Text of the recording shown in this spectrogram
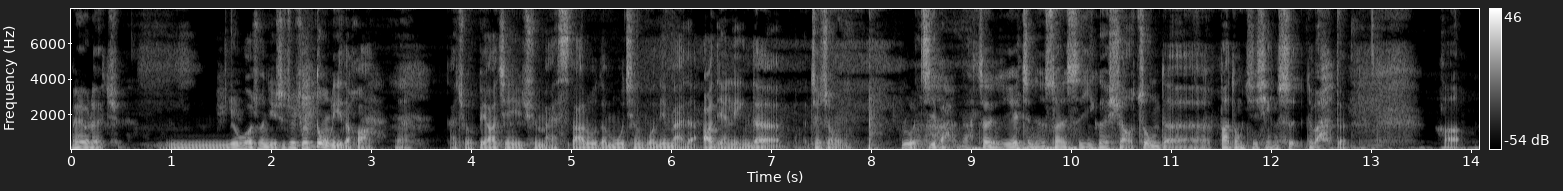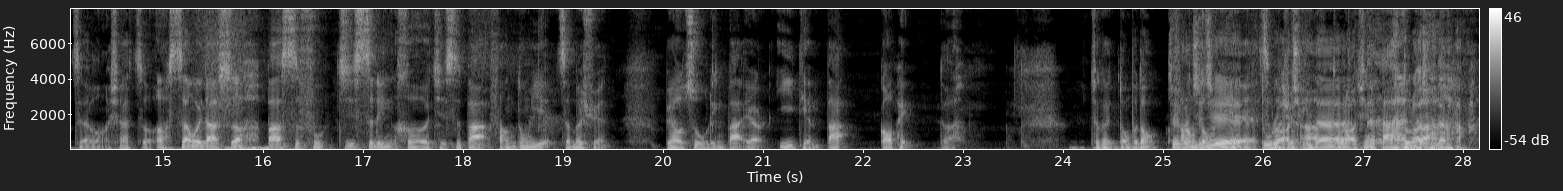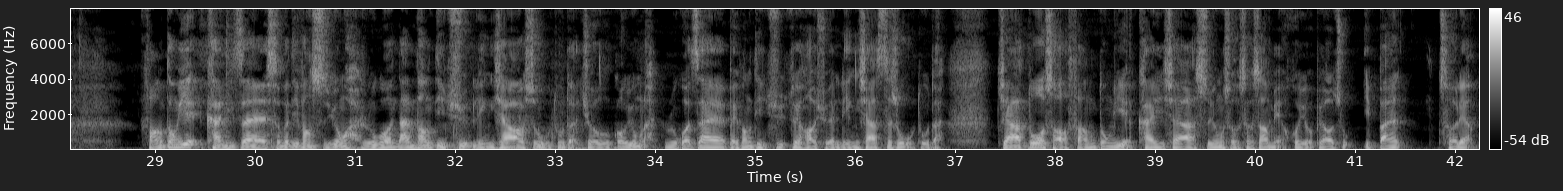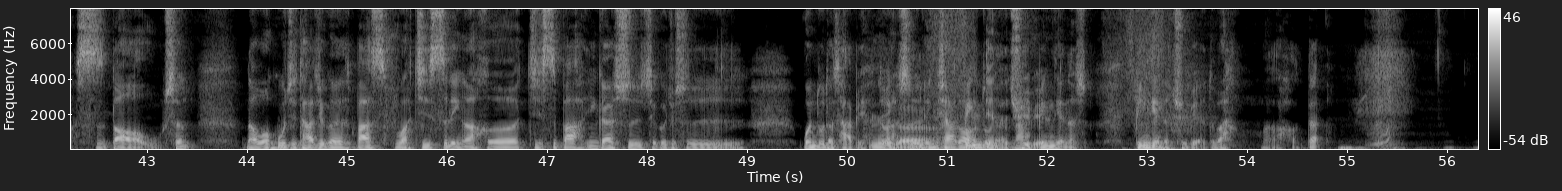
没有乐趣。嗯，如果说你是追求动力的话，那就不要建议去买斯巴鲁的目前国内买的二点零的这种。弱鸡吧，那这也只能算是一个小众的发动机形式，对吧？对。好，再往下走啊，三位大师啊，巴斯夫 G 四零和 G 四八防冻液怎么选？标致五零八 L 一点八高配，对吧？这个懂不懂？防冻液读老秦的读老秦的 答案，读老秦的塔。防冻液看你在什么地方使用啊？如果南方地区零下二十五度的就够用了。如果在北方地区，最好选零下四十五度的。加多少防冻液？看一下使用手册上面会有标注。一般车辆四到五升。那我估计它这个巴斯夫啊，G 四零啊和 G 四八应该是这个就是温度的差别，对吧？是零下多少度的区别？冰点的是冰点的区别，对吧？啊，好的。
